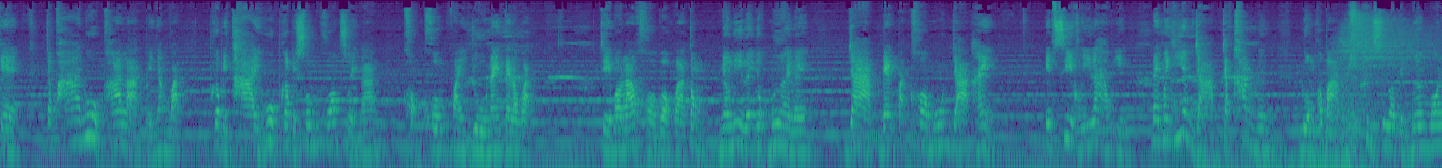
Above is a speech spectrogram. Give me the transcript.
แก่ จะพาลูกพาหลานไปยังวัด เพื่อไปถ่ายรูปเพื่อไปชมความสวยงามของโคมไฟอยู่ในแต่ละวัด เจบอลาวขอบอกว่าต้องแนวนี้เลยยกมือให้เลย อยากแบ่งปันข้อมูลอยากให้ FC ของอีลาวอิงได้มาเยี่ยมยามจากข้างหนึ่ง หลวงพระบางนี่ขึ้นเชื่อเป็นเมืองมร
